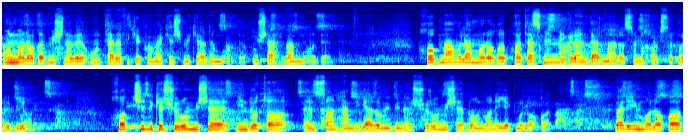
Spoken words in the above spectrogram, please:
اون مراقب میشنوه اون طرفی که کمکش می‌کرده مرده اون شهروند مرده. خب معمولا مراقب ها تصمیم می‌گیرن در مراسم خاکسپاری بیان. خب چیزی که شروع میشه این دوتا انسان همدیگر رو می‌بینه شروع میشه به عنوان یک ملاقات. ولی این ملاقات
